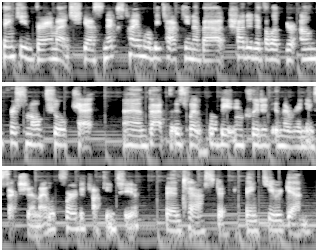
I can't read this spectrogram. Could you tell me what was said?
Thank you very much. Yes, next time we'll be talking about how to develop your own personal toolkit. And that is what will be included in the Renew section. I look forward to talking to you. Fantastic. Thank you again.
